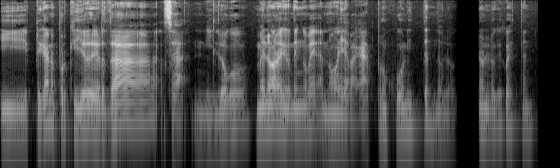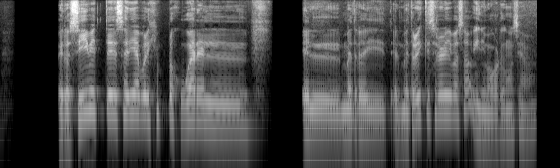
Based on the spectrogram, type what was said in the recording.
y explicarnos porque yo de verdad. O sea, ni loco, menos ahora que no tengo pega, no voy a pagar por un juego Nintendo, lo, menos lo que cuestan. Pero sí me interesaría, por ejemplo, jugar el. El Metroid, el Metroid que se le había pasado, y ni me acuerdo cómo se llama.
